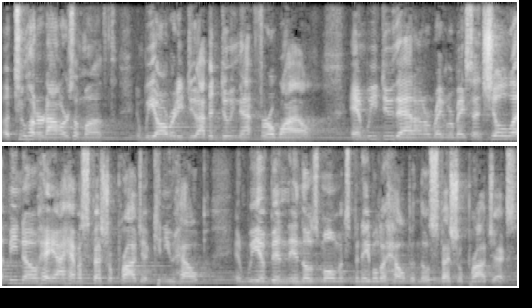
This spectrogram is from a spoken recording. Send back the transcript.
uh, $200 a month, and we already do. I've been doing that for a while, and we do that on a regular basis. And she'll let me know, hey, I have a special project. Can you help? And we have been in those moments, been able to help in those special projects.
